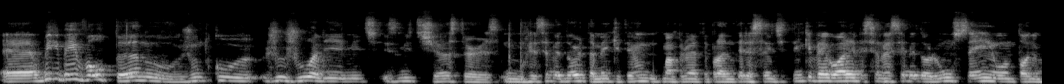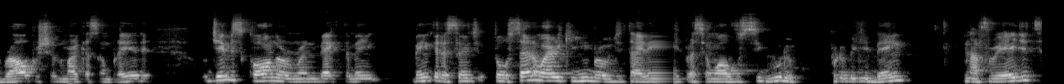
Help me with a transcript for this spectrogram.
é, o Big Ben voltando, junto com o Juju ali, Smith Schuster, um recebedor também que teve uma primeira temporada interessante. Tem que ver agora ele sendo recebedor 1, sem o Antônio Brown puxando marcação para ele. O James Conner, um running back também bem interessante. Trouxeram o Eric Imbro de Tyrande para ser um alvo seguro para o Big Ben na Free Agents.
